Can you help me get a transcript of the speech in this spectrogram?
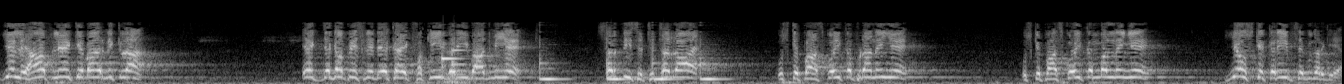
یہ لحاف لے کے باہر نکلا۔ ایک جگہ پہ اس نے دیکھا، ایک فقیر غریب آدمی ہے۔ سردی سے ٹھٹر رہا ہے۔ اس کے پاس کوئی کپڑا نہیں ہے۔ اس کے پاس کوئی کمبل نہیں ہے۔ یہ اس کے قریب سے گزر گیا۔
